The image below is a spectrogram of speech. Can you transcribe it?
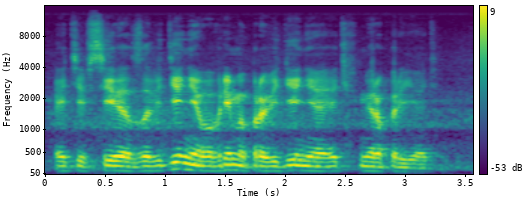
эти все заведения во время проведения этих мероприятий.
